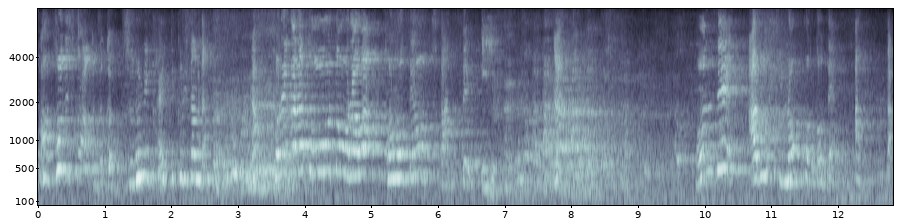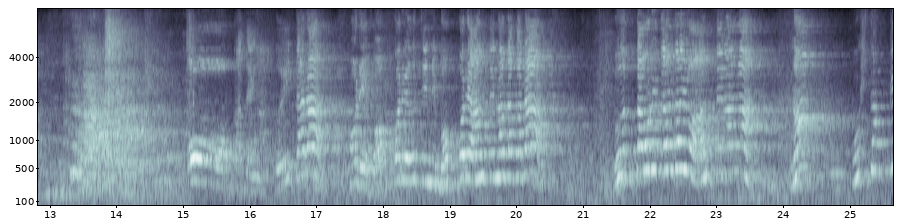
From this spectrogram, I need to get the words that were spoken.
あそうですかそっかすぐに帰ってくれたんだ。なそれからとうとう俺はその手を使っている。な。ほんである日のことであった。大風が吹いたらこれぼっこれうちにぼっこれアンテナだからぶっ倒れたんだよアンテナがなこうしたっけ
